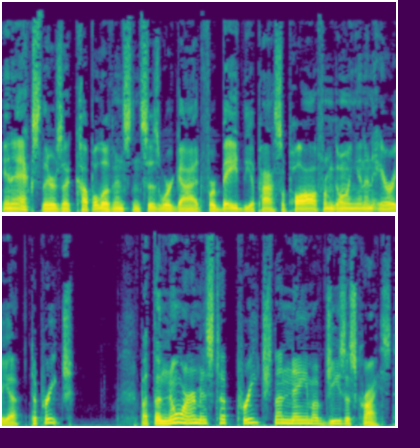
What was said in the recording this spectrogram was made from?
In Acts, there's a couple of instances where God forbade the Apostle Paul from going in an area to preach. But the norm is to preach the name of Jesus Christ.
